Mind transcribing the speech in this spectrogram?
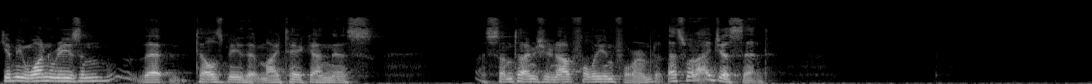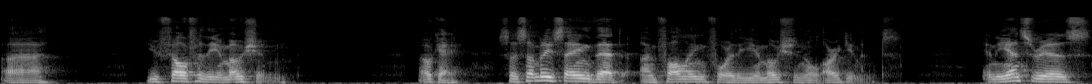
Give me one reason that tells me that my take on this, sometimes you're not fully informed. That's what I just said. Uh, you fell for the emotion. Okay, so somebody's saying that I'm falling for the emotional argument. And the answer is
